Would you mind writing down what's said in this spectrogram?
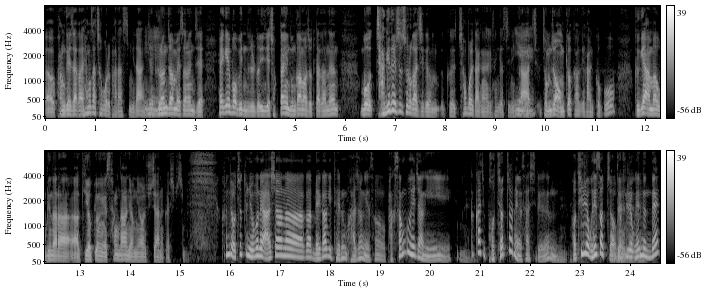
어, 관계자가 형사처벌을 받았습니다. 이제 예. 그런 점에서는 이제 회계법인들도 이제 적당히 눈 감아줬다가는 뭐 자기들 스스로가 지금 그 처벌 당하게 생겼으니까 예. 점점 엄격하게 갈 거고 그게 아마 우리나라 기업 경영에 상당한 영향을 주지 않을까 싶습니다. 그런데 어쨌든 이번에 아시아나가 매각이 되는 과정에서 박상구 회장이 네. 끝까지 버텼잖아요, 사실은. 네. 버티려고 했었죠. 네, 버티려고 네, 네. 했는데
